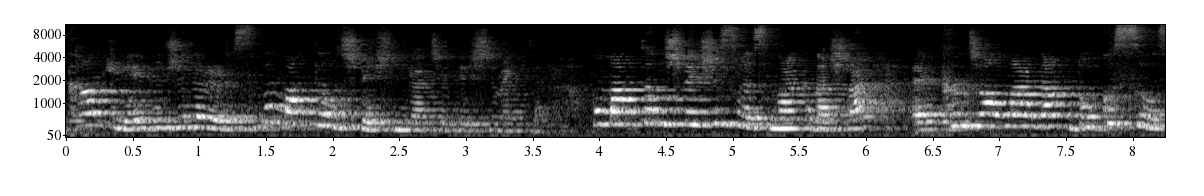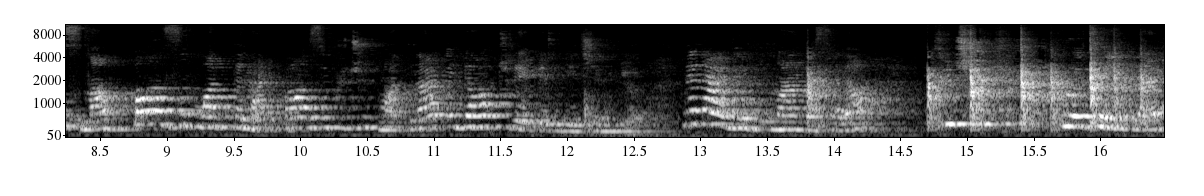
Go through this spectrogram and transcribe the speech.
kan ile hücreler arasında madde alışverişini gerçekleştirmekte. Bu madde alışverişi sırasında arkadaşlar e, kılcallardan doku sıvısına bazı maddeler, bazı küçük maddeler ve yağ türevleri geçebiliyor. Nelerdir bunlar mesela? Küçük proteinler,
